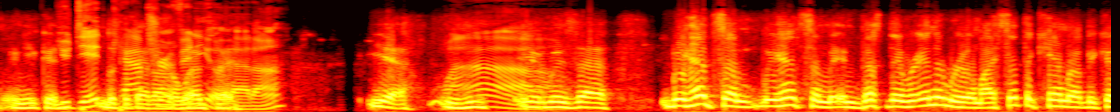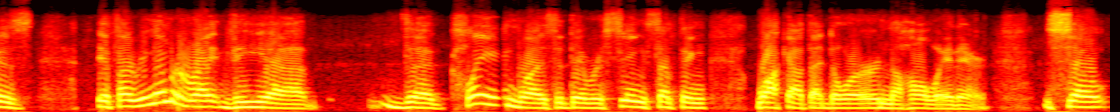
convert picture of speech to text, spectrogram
and you could You did look at that capture on a our video website. of that, huh? Yeah. mhm. Wow. It was uh we had some we had some invest they were in the room i set the camera up because if i remember right the uh the claim was that they were seeing something walk out that door in the hallway there. So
